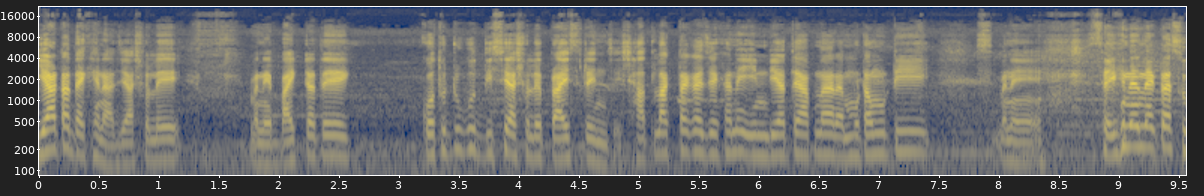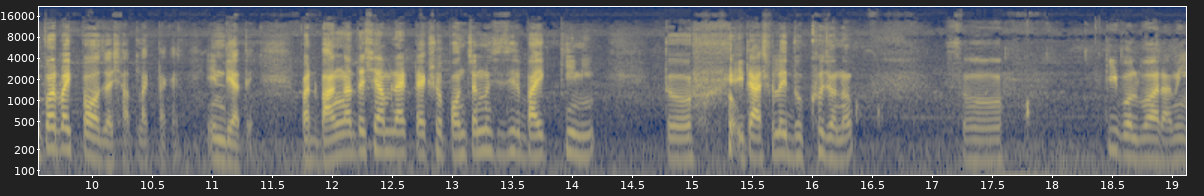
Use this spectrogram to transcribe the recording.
ইয়াটা দেখে না যে আসলে মানে বাইকটাতে কতটুকু দিছে আসলে প্রাইস রেঞ্জে সাত লাখ টাকা যেখানে ইন্ডিয়াতে আপনার মোটামুটি মানে হ্যান্ড একটা সুপার বাইক পাওয়া যায় সাত লাখ টাকায় ইন্ডিয়াতে। বাট বাংলাদেশে আমরা একটা একশো পঞ্চান্ন সিসির বাইক কিনি, তো এটা আসলেই দুঃখজনক। সো কি বলব আর আমি?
